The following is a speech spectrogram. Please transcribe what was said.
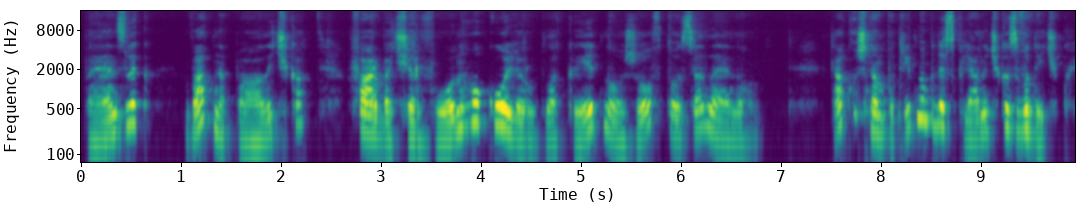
пензлик, ватна паличка, фарба червоного кольору, блакитного, жовтого, зеленого. Також нам потрібна буде скляночка з водичкою.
